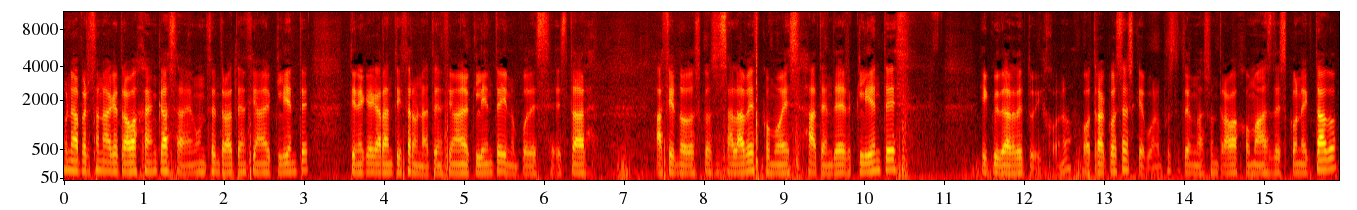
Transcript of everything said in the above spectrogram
una persona que trabaja en casa en un centro de atención al cliente tiene que garantizar una atención al cliente y no puedes estar haciendo dos cosas a la vez como es atender clientes y cuidar de tu hijo, ¿no? Otra cosa es que, bueno, pues tengas un trabajo más desconectado,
